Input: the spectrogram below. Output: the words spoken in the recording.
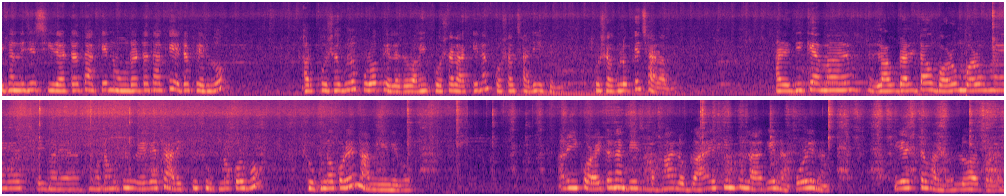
এখানে যে শিরাটা থাকে, নোংরাটা থাকে, এটা ফেলব। আর খোসাগুলো পুরো ফেলে দেবো, আমি খোসা রাখি না, খোসা ছাড়িয়ে ফেলি, খোসাগুলোকে ছাড়াবো। আর এদিকে আমার লাউ ডালটাও গরম গরম হয়ে গেছে মানে মোটামুটি হয়ে গেছে, আর একটু শুকনো করব। শুকনো করে নামিয়ে নেব। আর এই কড়াইটা না বেশ ভালো, গায়ে কিন্তু লাগে না, পড়ে না। এই একটা ভালো, লোহার কড়াই।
